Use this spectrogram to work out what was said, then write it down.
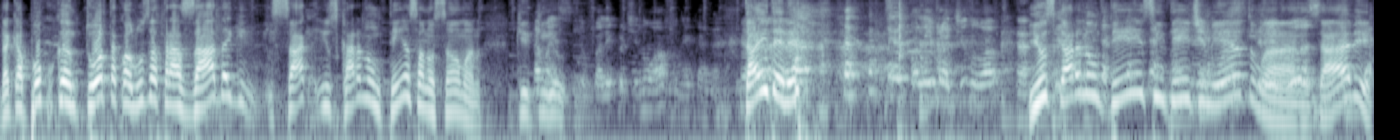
Daqui a pouco o cantor tá com a luz atrasada e, e saca, e os caras não têm essa noção, mano. Que, Tá, que- eu falei pra ti no off, né, cara? tá entendendo? Eu falei pra ti no off. E os caras não têm esse entendimento, mano, sabe?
